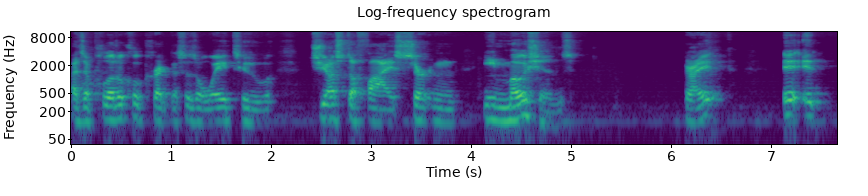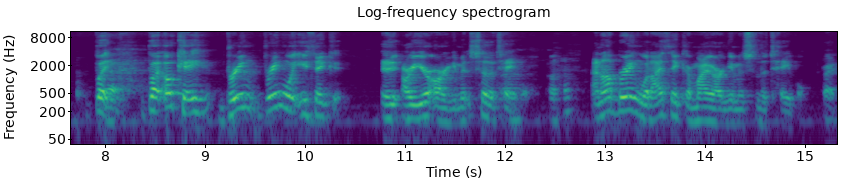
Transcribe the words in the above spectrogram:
as a political correctness as a way to justify certain emotions, right? It, it but Yeah. but okay, bring bring what you think are your arguments to the table Uh-huh. and I'll bring what I think are my arguments to the table. Right.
